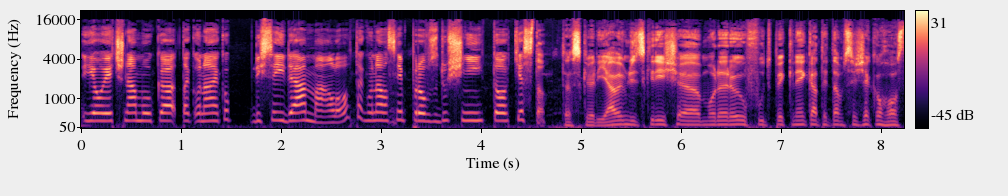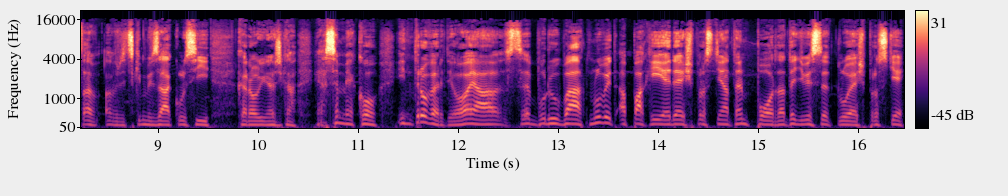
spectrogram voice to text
jo, ječná mouka, tak ona jako, když se jí dá málo, tak ona vlastně provzdušní to těsto. To je skvělý. Já vím vždycky, když eh, moderuju food picnic a ty tam jsi jako host a, a vždycky mi v zákulisí Karolina říká, já jsem jako introvert, jo, já se budu bát mluvit a pak jedeš prostě na ten port a teď vysvětluješ prostě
